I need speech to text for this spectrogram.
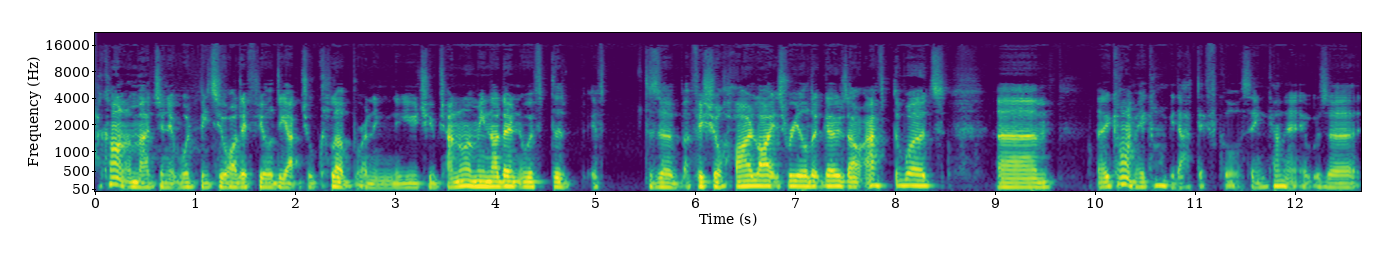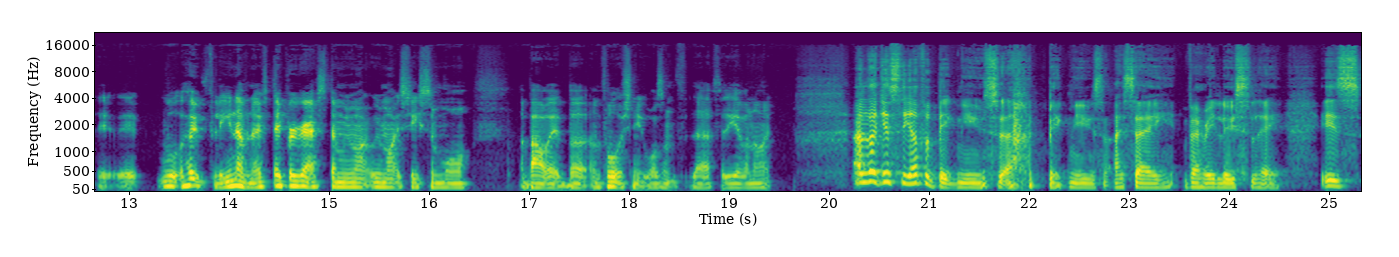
I can't imagine it would be too hard if you're the actual club running the YouTube channel. I mean, I don't know if the if there's a official highlights reel that goes out afterwards. Um, it can't be. It can't be that difficult thing, can it? It was a. It, it, well, hopefully, you never know. If they progress, then we might we might see some more about it. But unfortunately, it wasn't there for the other night. And I guess the other big news, uh, big news, I say very loosely, is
